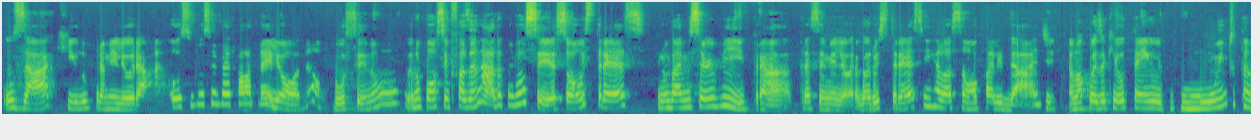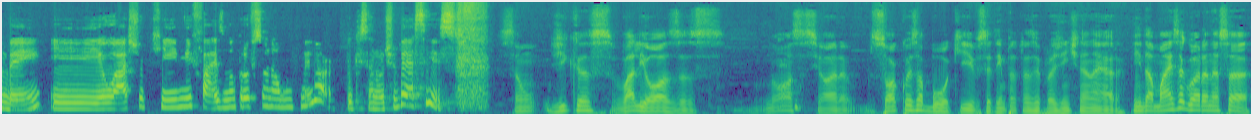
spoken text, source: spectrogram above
usar aquilo para melhorar ou se você vai falar para ele, ó, oh, não, você não, eu não consigo fazer nada com você, é só um estresse que não vai me servir para ser melhor. Agora o estresse em relação à qualidade é uma coisa que eu tenho muito também e eu acho que me faz uma profissional muito melhor do que se eu não tivesse isso. São dicas valiosas. Nossa senhora, só coisa boa que você tem para trazer pra gente, né, Nayara? Ainda mais agora nessa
